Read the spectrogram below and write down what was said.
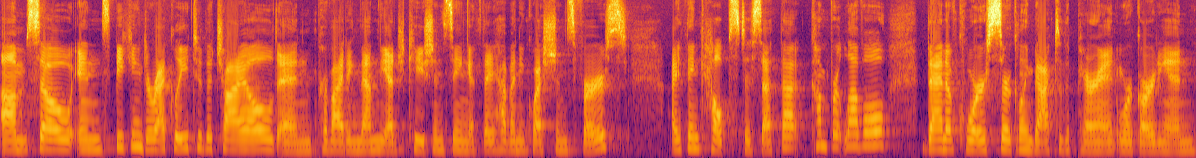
Um, so, in speaking directly to the child and providing them the education, seeing if they have any questions first, I think helps to set that comfort level. Then, of course, circling back to the parent or guardian,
